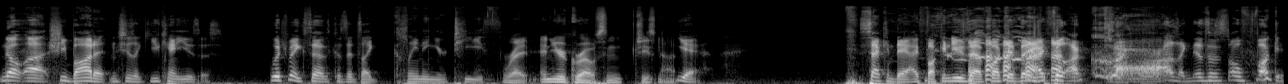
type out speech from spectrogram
no. Uh, she bought it and she's like, "You can't use this," which makes sense because it's like cleaning your teeth. right, and you're gross, and she's not. Yeah. Second day, I fucking used that fucking thing. I feel. like, I was like, "This is so fucking."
